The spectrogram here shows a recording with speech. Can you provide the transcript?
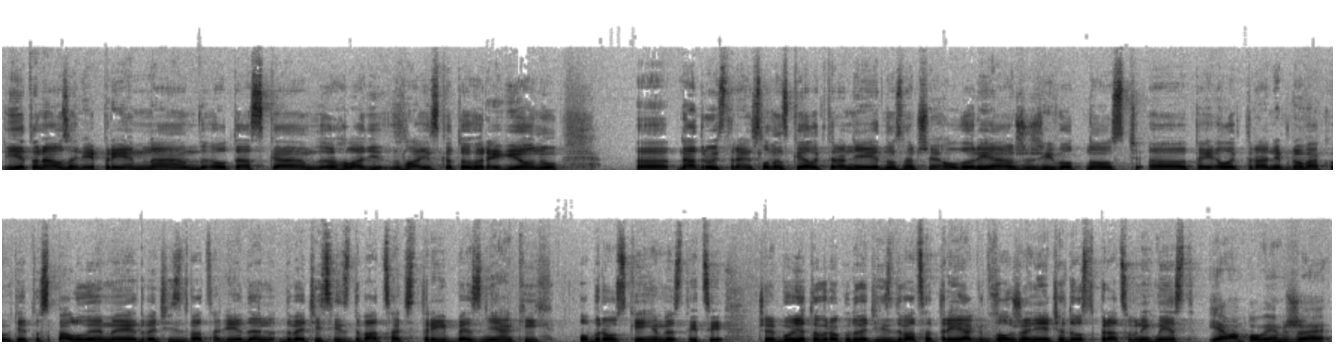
e, je to naozaj nepríjemná otázka z hľadiska toho regiónu. Eh, na druhej strane Slovenské elektrárne jednoznačne hovoria, že životnosť eh, tej elektrárne v Novákoch, kde to spalujeme, je 2021, 2023 bez nejakých obrovských investícií. Čiže bude to v roku 2023, ak zloženiete dosť pracovných miest? Ja vám poviem, že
